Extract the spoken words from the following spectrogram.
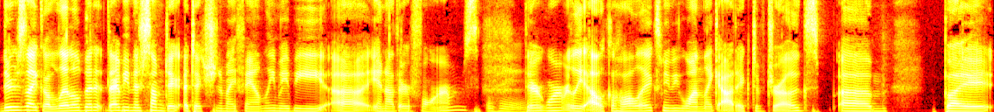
There's like a little bit. I mean, there's some di- addiction in my family, maybe uh, in other forms. Mm-hmm. There weren't really alcoholics. Maybe one like addict of drugs, um, but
